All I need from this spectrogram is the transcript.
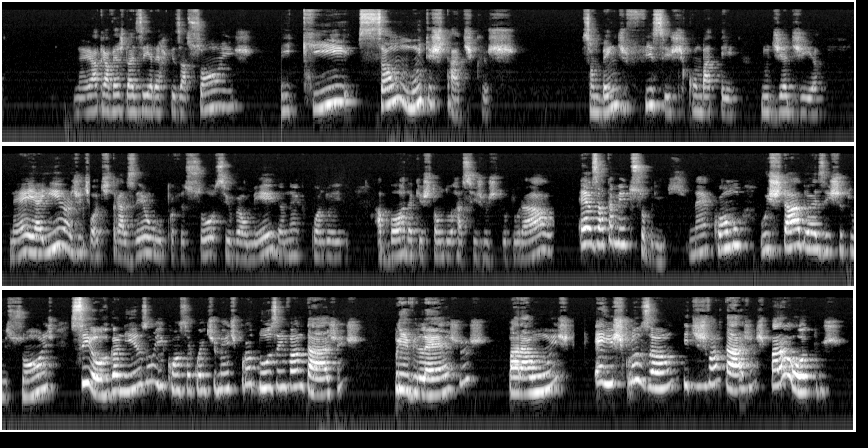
né, através das hierarquizações e que são muito estáticas, são bem difíceis de combater no dia a dia. Né? E aí a gente pode trazer o professor Silvio Almeida, né, quando ele aborda a questão do racismo estrutural, é exatamente sobre isso, né? Como o Estado e as instituições se organizam e, consequentemente, produzem vantagens, privilégios para uns e exclusão e desvantagens para outros,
